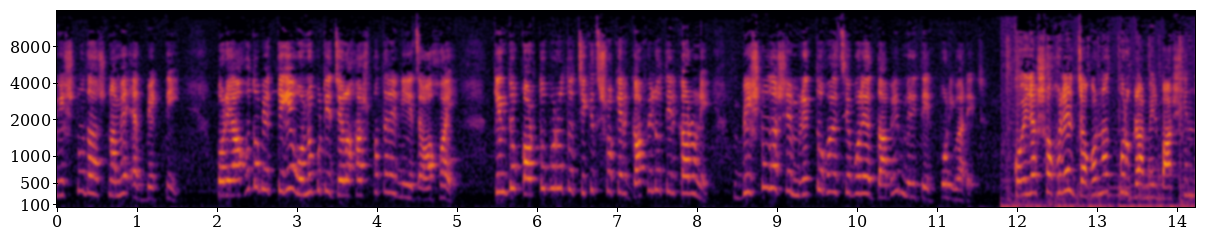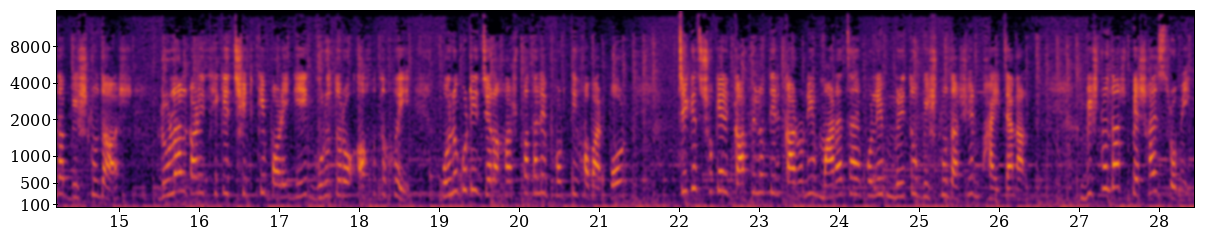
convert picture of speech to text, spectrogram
বিষ্ণু দাস নামে এক ব্যক্তি। পরে আহত ব্যক্তিকে অনুকুটি জেলা হাসপাতালে নিয়ে যাওয়া হয়। কিন্তু কর্তব্যরত চিকিৎসকের গাফিলতির কারণে বিষ্ণু দাসের মৃত্যু হয়েছে বলে দাবি মৃতের পরিবারের। কৈলা শহরের জগন্নাথপুর গ্রামের বাসিন্দা বিষ্ণু দাস রুলাল গাড়ি থেকে ছিটকে পড়ে গিয়ে গুরুতর আহত হয়ে অনুকুটি জেলা হাসপাতালে ভর্তি হবার পর চিকিৎসকের গাফিলতির কারণে মারা যায় বলে মৃত বিষ্ণু দাসের ভাই জানান। বিষ্ণু দাস পেশায় শ্রমিক।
